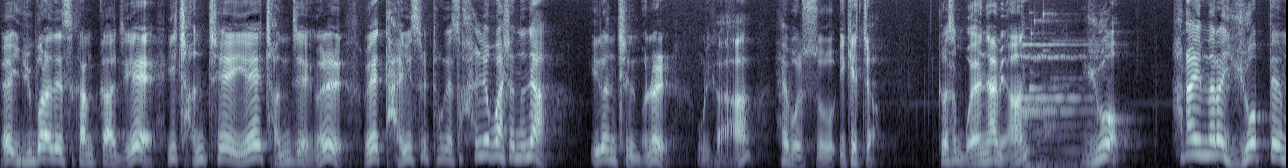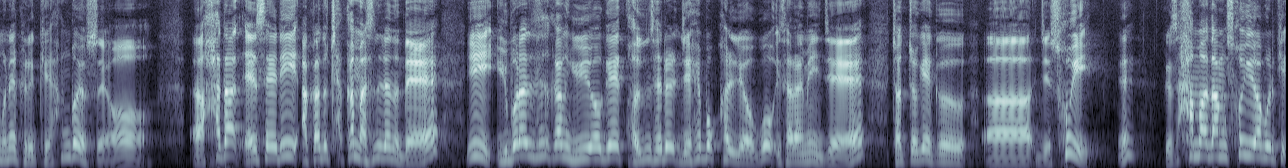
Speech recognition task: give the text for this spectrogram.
유브라데스 강까지의 이 전체의 전쟁을 왜 다윗을 통해서 하려고 하셨느냐 이런 질문을 우리가 해볼 수 있겠죠. 그것은 뭐였냐면 유업 하나님 나라 유업 때문에 그렇게 한 거였어요. 아, 하닷 에셀이 아까도 잠깐 말씀드렸는데 이 유브라데스 강 유역의 권세를 이제 회복하려고 이 사람이 이제 저쪽에 그 어, 이제 소위 예? 그래서 하마당 소유하고 이렇게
